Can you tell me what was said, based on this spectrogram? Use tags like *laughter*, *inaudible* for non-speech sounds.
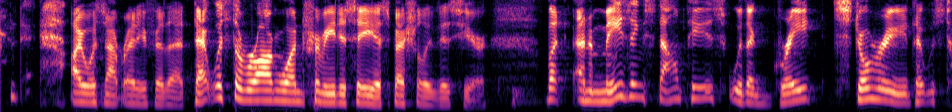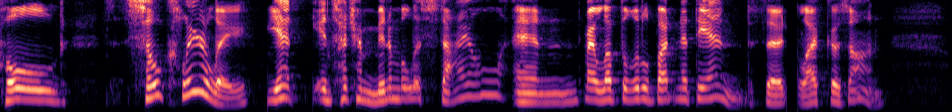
*laughs* I was not ready for that. That was the wrong one for me to see, especially this year. But an amazing style piece with a great story that was told so clearly, yet in such a minimalist style. And I love the little button at the end that life goes on.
